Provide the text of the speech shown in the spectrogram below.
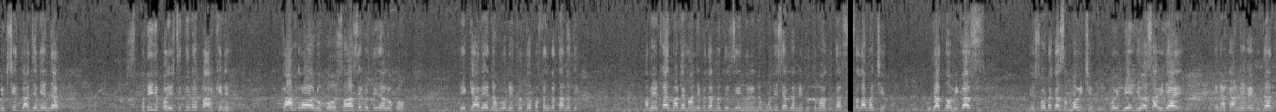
વિકસિત રાજ્યની અંદર બધી જ પરિસ્થિતિને પારખીને કામ કરવાવાળા લોકો, સાહસિક વૃત્તિના લોકો એ ક્યારેય નબળું નેતૃત્વ પસંદ કરતા નથી. અને એટલા જ માટે માન્ય પ્રધાનમંત્રી શ્રી નરેન્દ્ર મોદી સાહેબના નેતૃત્વમાં ગુજરાત સલામત છે. ગુજરાતનો વિકાસ એ સો ટકા સંભવિત છે. કોઈ બે દિવસ આવી જાય, એના કારણે કંઈ ગુજરાત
